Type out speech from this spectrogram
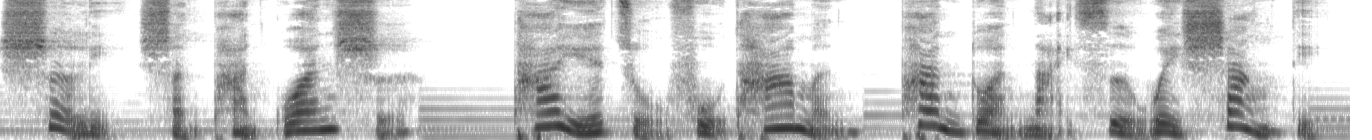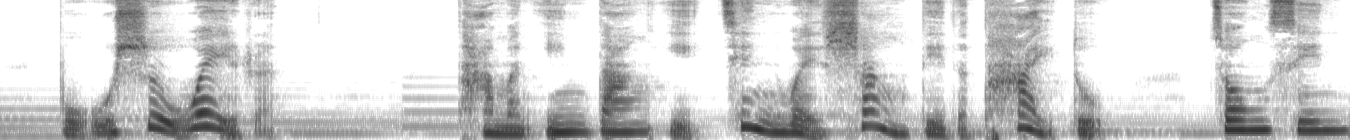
设立审判官时。他也嘱咐他们判断乃是为上帝，不是为人。他们应当以敬畏上帝的态度，忠心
